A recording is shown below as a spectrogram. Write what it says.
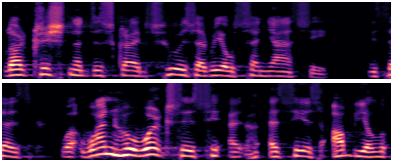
Lord Krishna describes who is a real sannyasi. He says, well, one who works as he, as he is obli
